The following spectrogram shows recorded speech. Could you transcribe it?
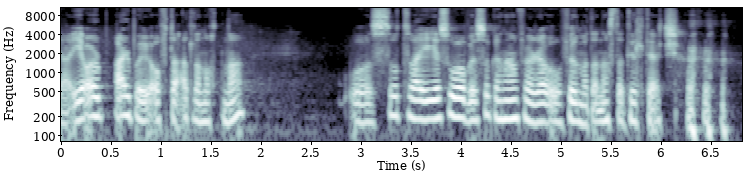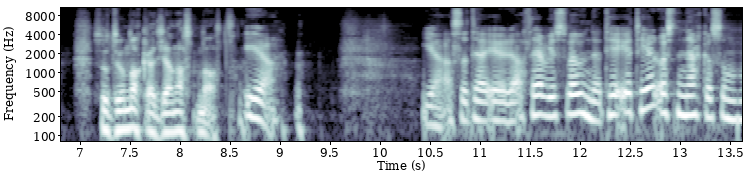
ja, jeg arbeider ofte alle nottene. Og så tar jeg sover, så kan han føre og filme det neste tiltak. så du nok at jeg nesten natt. ja. Ja, altså det er at jeg vil svøvne. Det er til oss nekka som,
